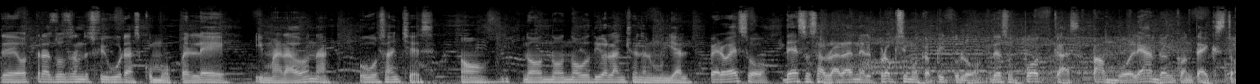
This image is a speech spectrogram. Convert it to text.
de otras dos grandes figuras como Pelé y Maradona, Hugo Sánchez no, no, no, no dio el ancho en el mundial. Pero eso, de eso se hablará en el próximo capítulo de su podcast Pamboleando en Contexto.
